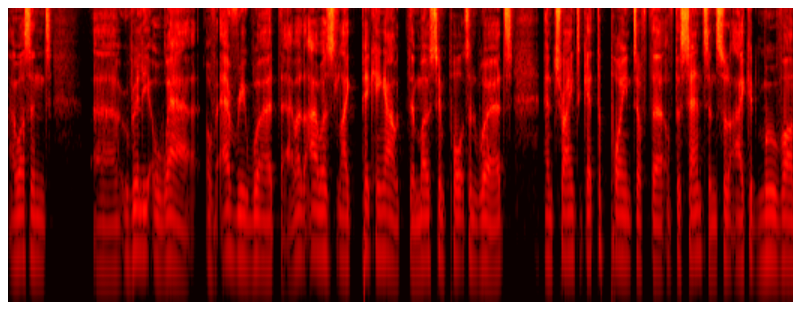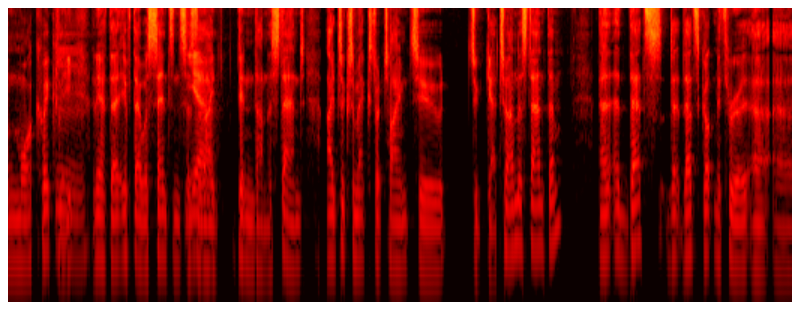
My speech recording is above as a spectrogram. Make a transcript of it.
I wasn't. Uh, really aware of every word there, but I was like picking out the most important words and trying to get the point of the of the sentence so that I could move on more quickly. And if there if there were sentences that I didn't understand, I took some extra time to to get to understand them, and, and that's that, that's got me through uh, uh,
